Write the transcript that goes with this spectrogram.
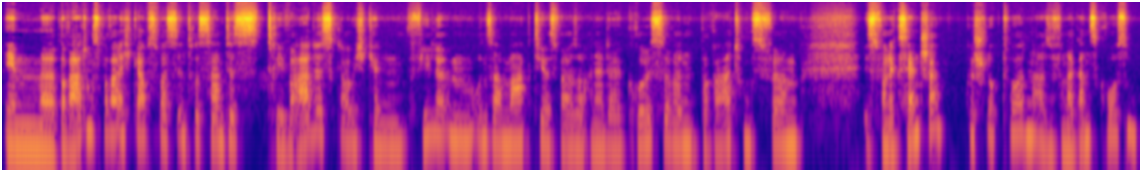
Im äh, Beratungsbereich gab es was Interessantes. Trivades, glaube ich, kennen viele in unserem Markt hier. Es war so einer der größeren Beratungsfirmen, ist von Accenture geschluckt worden, also von einer ganz großen.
